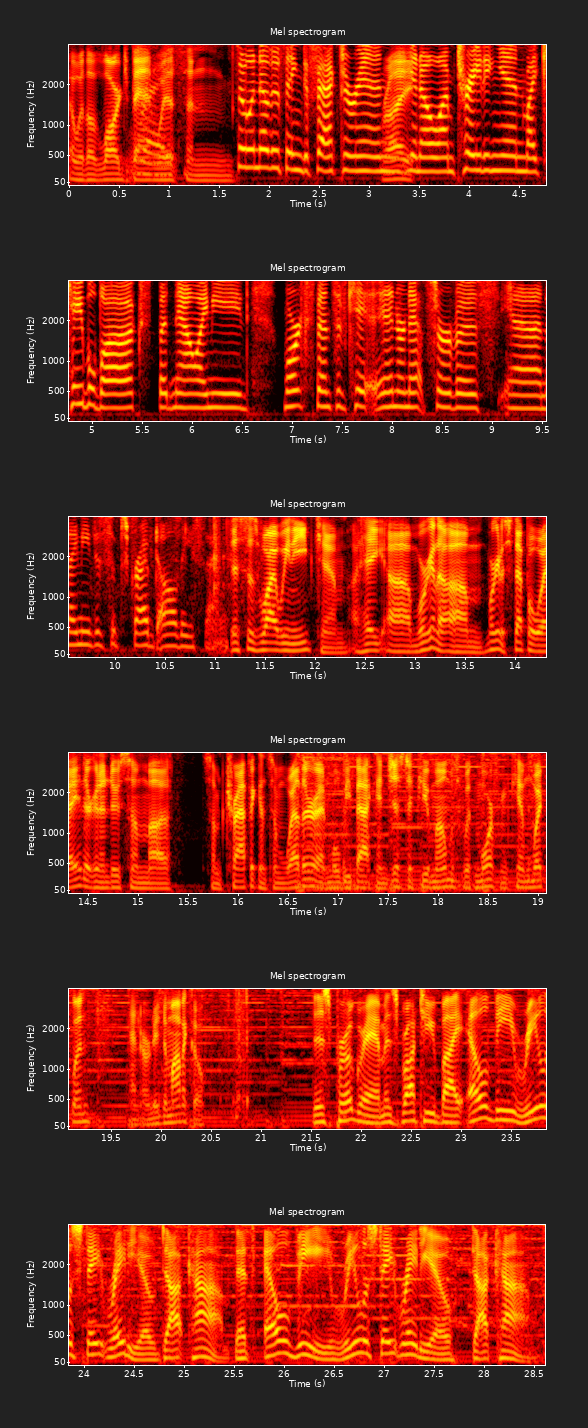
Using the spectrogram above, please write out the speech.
do. with a large Right. bandwidth, and So another thing to factor in, Right. you know, I'm trading in my cable box, but now I need more expensive ca- internet service, and I need to subscribe to all these things. this is why we need Kim. Uh, Hey, um, we're gonna um, we're gonna step away. They're gonna do some uh, some traffic and some weather, and we'll be back in just a few moments with more from Kim Wicklund and Ernie DeMonico. This program is brought to you by LVRealEstateRadio.com. That's LVRealEstateRadio.com.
